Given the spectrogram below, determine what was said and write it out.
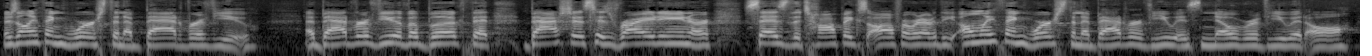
there's only thing worse than a bad review a bad review of a book that bashes his writing or says the topic's off or whatever, the only thing worse than a bad review is no review at all,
